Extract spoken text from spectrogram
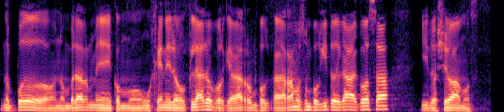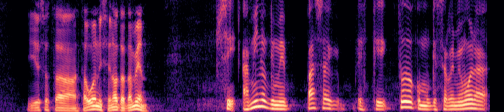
no puedo nombrarme como un género claro porque agarro un po- agarramos un poquito de cada cosa y lo llevamos. Y eso está, está bueno y se nota también. Sí, a mí lo que me pasa es que todo como que se rememora,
